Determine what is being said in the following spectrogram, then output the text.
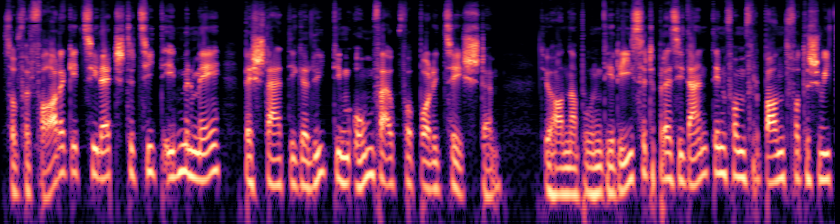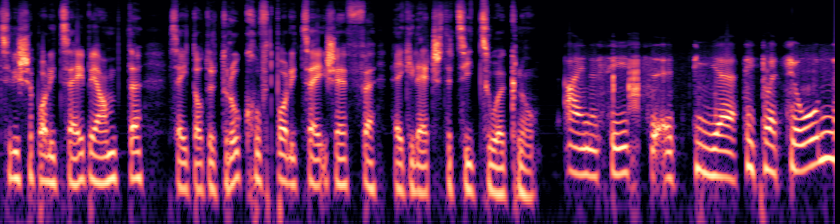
So Verfahren gibt es in letzter Zeit immer mehr, bestätigen Leute im Umfeld von Polizisten. Johanna Bundi-Rieser, die Präsidentin vom Verband der schweizerischen Polizeibeamten, sagt auch, der Druck auf die Polizeichefs habe in letzter Zeit zugenommen einerseits äh, die Situation,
